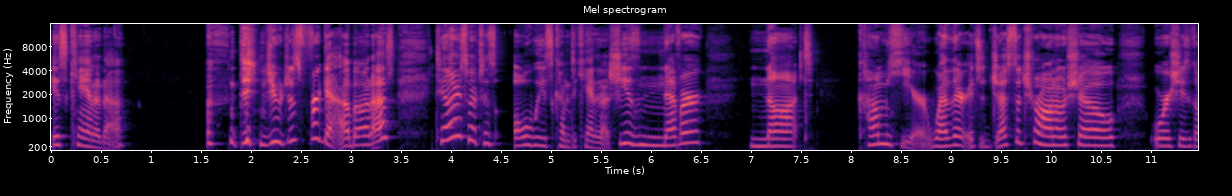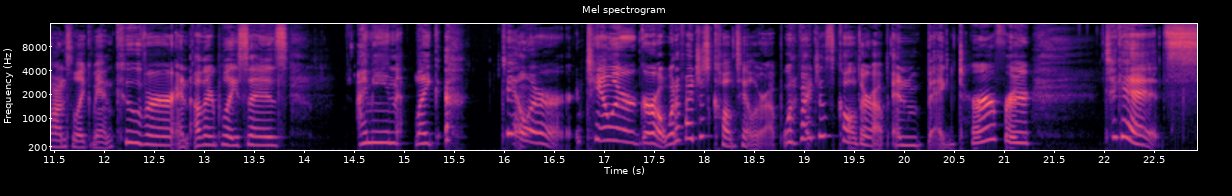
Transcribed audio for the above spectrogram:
is Canada? Did you just forget about us? Taylor Swift has always come to Canada. She has never not come here, whether it's just a Toronto show or she's gone to like Vancouver and other places. I mean, like, Taylor, Taylor, girl, what if I just called Taylor up? What if I just called her up and begged her for tickets?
